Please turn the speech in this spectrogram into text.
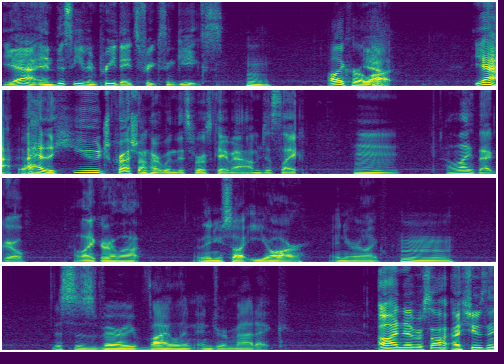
Yeah, and this even predates Freaks and Geeks. Hmm. I like her a Yeah. lot. Yeah, Yeah. I had a huge crush on her when this first came out. I'm just like, hmm, I like that girl. I like her a lot. And then you saw ER, and you're like, hmm, this is very violent and dramatic. Oh, I never saw her. Uh, she was in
